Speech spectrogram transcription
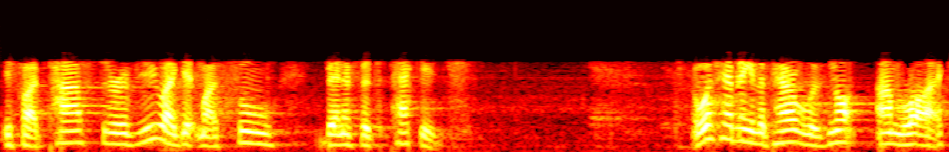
If I pass the review, I get my full benefits package. And what's happening in the parable is not unlike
